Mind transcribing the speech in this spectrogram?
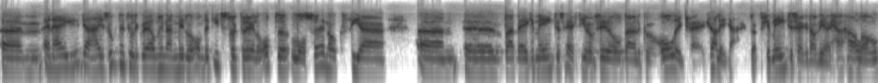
Um, en hij, ja, hij zoekt natuurlijk wel nu naar middelen om dit iets structureler op te lossen. En ook via Um, uh, waarbij gemeentes echt hier een veel duidelijke rol in krijgen. Alleen ja, dat gemeenten zeggen dan weer ja, hallo.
